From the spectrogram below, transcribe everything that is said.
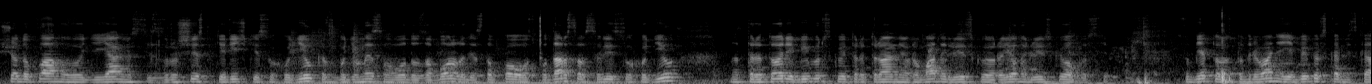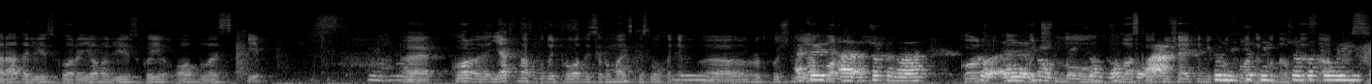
щодо планової діяльності з розчистки річки Суходілка з будівництвом водозабору для ставкового господарства в селі Суходіл на території Біберської територіальної громади Львівського району Львівської області. Суб'єктом господарювання є Біберська міська рада Львівського району Львівської області. Е, Як у нас будуть проводитися громадські слухання? Е, Розпочну я коротко е, ну, почну. Будь ласка, виключайте мікрофони, бо нас не запис.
